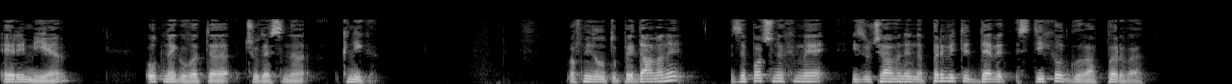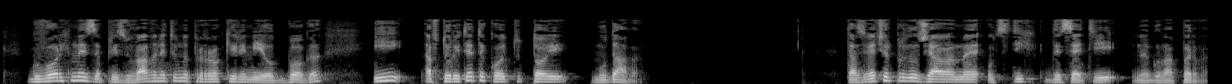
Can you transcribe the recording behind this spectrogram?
Еремия от неговата чудесна книга. В миналото предаване започнахме изучаване на първите девет стиха от глава първа. Говорихме за призоваването на пророк Еремия от Бога и авторитета, който той му дава. Тази вечер продължаваме от стих 10 на глава 1.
